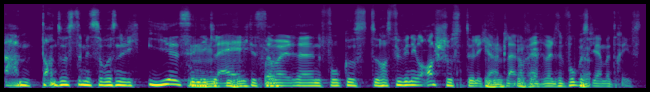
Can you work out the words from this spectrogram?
ähm, dann tust du mit sowas natürlich irrsinnig leicht. Das ist einmal dein Fokus, du hast viel weniger Ausschuss natürlich auch, klarerweise, okay. weil du den Fokus gleich mal triffst.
